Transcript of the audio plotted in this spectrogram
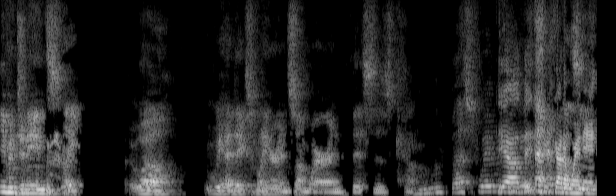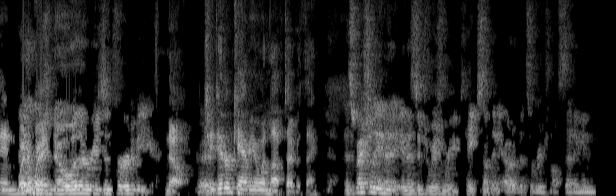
Even Janine's like well we had to explain her in somewhere and this is kind of the best way Yeah, they, she kind of went in and went away. there's no other reason for her to be here No, right? she did her cameo and left type of thing. especially in a in a situation where you take something out of its original setting and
